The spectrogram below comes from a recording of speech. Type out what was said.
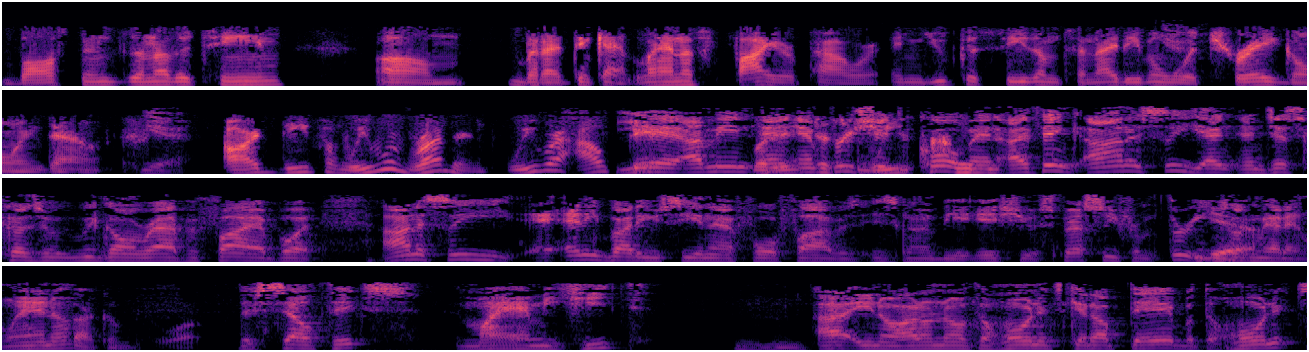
Boston's another team. Um, but I think Atlanta's firepower, and you could see them tonight, even with Trae going down. Yeah. Our defense, we were running, we were out there. Yeah, I mean, and, and appreciate the call, man. I think honestly, and, and just because we're going rapid fire, but honestly, anybody you see in that four or five is, is going to be an issue, especially from three. You're talking about Atlanta, the Celtics, Miami Heat. Mm-hmm. I, you know, I don't know if the Hornets get up there, but the Hornets.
